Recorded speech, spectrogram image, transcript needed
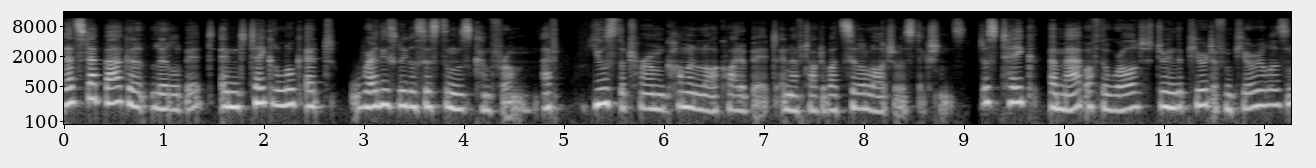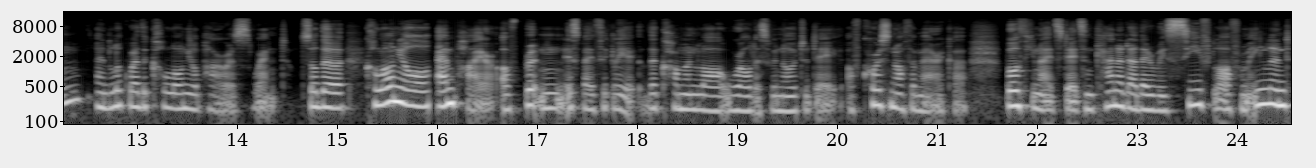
Let's step back a little bit and take a look at where these legal systems come from. I've used the term common law quite a bit, and I've talked about civil law jurisdictions. Just take a map of the world during the period of imperialism and look where the colonial powers went. So the colonial empire of Britain is basically the common law world as we know today. Of course, North America, both United States and Canada, they received law from England,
